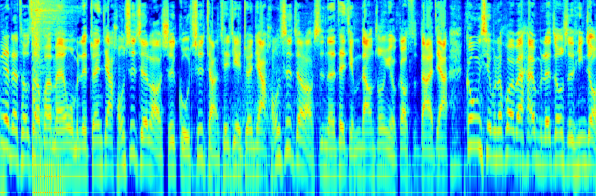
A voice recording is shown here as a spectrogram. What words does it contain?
亲爱的投资者朋友们，我们的专家洪世哲老师，股市涨跌见专家洪世哲老师呢，在节目当中有告诉大家，恭喜我们的会员，还有我们的忠实听众，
